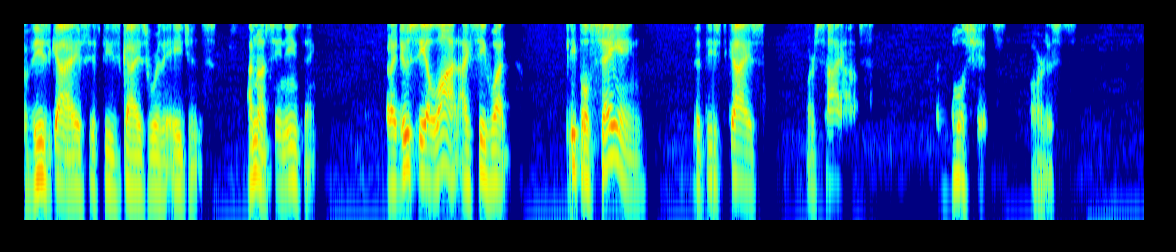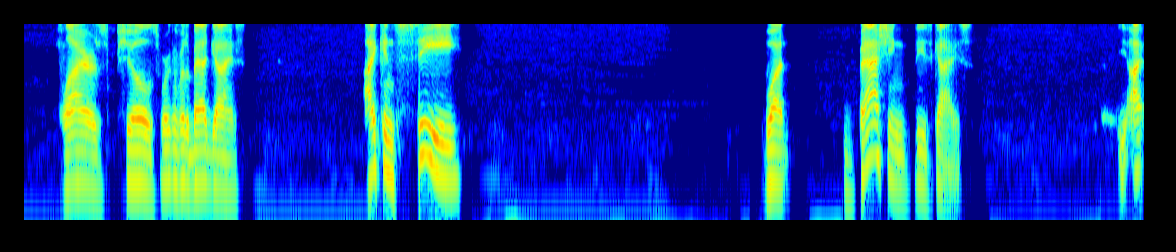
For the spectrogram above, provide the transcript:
of these guys if these guys were the agents? I'm not seeing anything. But I do see a lot. I see what people saying that these guys are psyops, bullshits artists, liars, shills, working for the bad guys. I can see what bashing these guys. I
